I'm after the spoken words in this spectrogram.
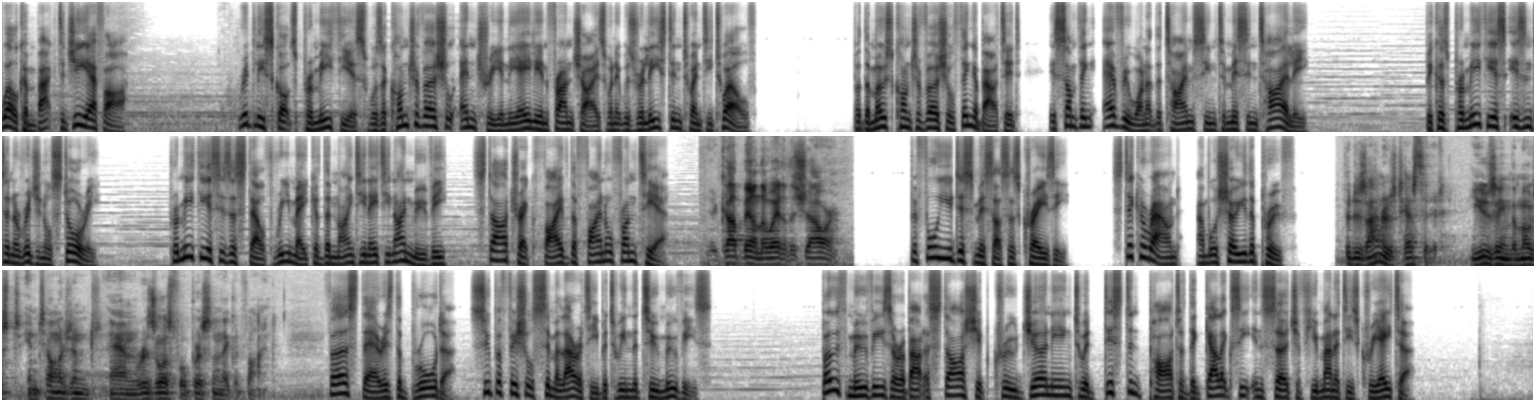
Welcome back to GFR. Ridley Scott's Prometheus was a controversial entry in the Alien franchise when it was released in 2012. But the most controversial thing about it is something everyone at the time seemed to miss entirely. Because Prometheus isn't an original story. Prometheus is a stealth remake of the 1989 movie Star Trek V The Final Frontier. You caught me on the way to the shower. Before you dismiss us as crazy, stick around and we'll show you the proof. The designers tested it using the most intelligent and resourceful person they could find. First, there is the broader, superficial similarity between the two movies. Both movies are about a starship crew journeying to a distant part of the galaxy in search of humanity's creator.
